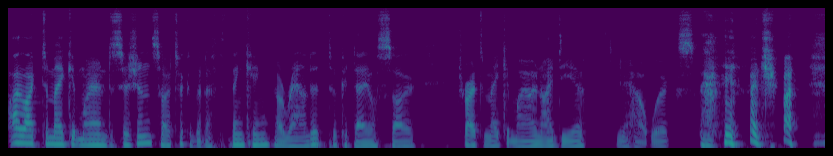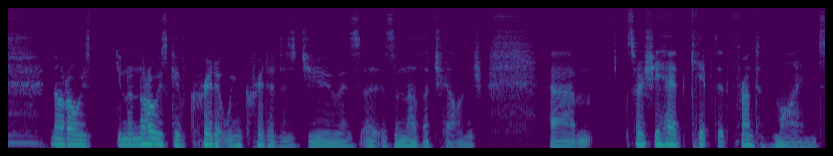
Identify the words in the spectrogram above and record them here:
I like to make it my own decision. So I took a bit of thinking around it, took a day or so, tried to make it my own idea. You know how it works. I try not always, you know, not always give credit when credit is due is, is another challenge. Um, so she had kept it front of mind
